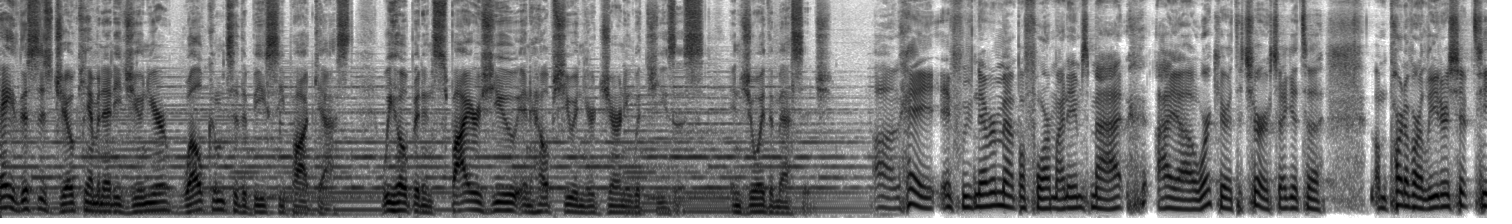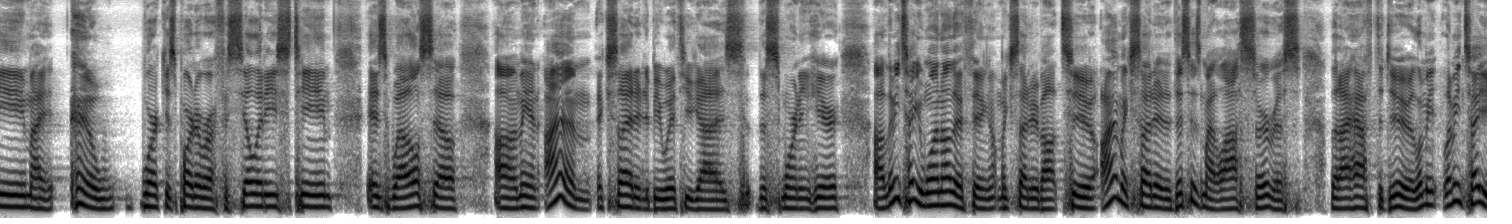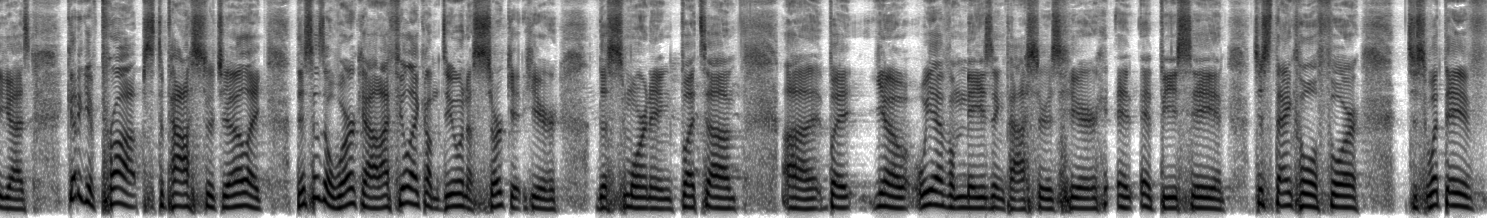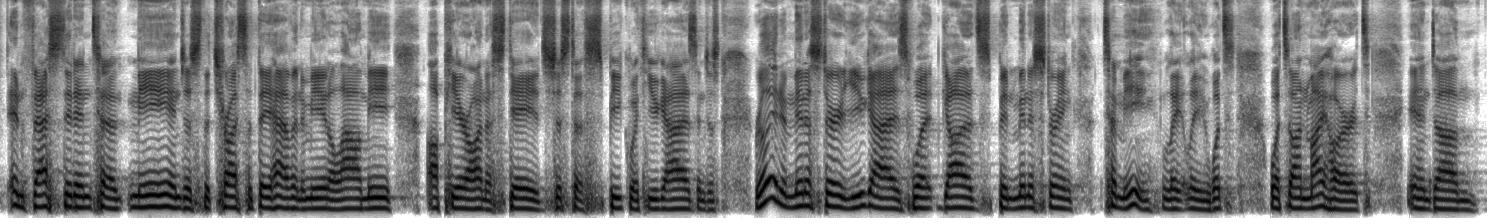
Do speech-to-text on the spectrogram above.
Hey, this is Joe Caminetti Jr. Welcome to the BC Podcast. We hope it inspires you and helps you in your journey with Jesus. Enjoy the message. Um, hey, if we've never met before, my name's Matt. I uh, work here at the church. I get to, I'm part of our leadership team. I work as part of our facilities team as well. So, uh, man, I am excited to be with you guys this morning here. Uh, let me tell you one other thing I'm excited about too. I'm excited that this is my last service that I have to do. Let me let me tell you guys, got to give props to Pastor Joe. Like this is a workout. I feel like I'm doing a circuit here this morning, but um, uh, but you know, we have amazing pastors here at, at, BC and just thankful for just what they've invested into me and just the trust that they have in me and allow me up here on a stage just to speak with you guys and just really to minister to you guys what God's been ministering to me lately, what's, what's on my heart. And, um,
